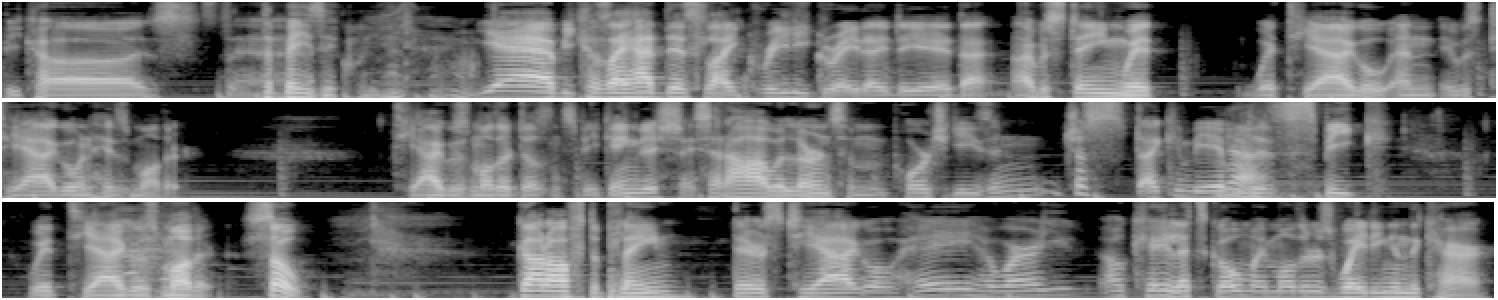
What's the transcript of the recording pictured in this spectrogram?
because uh, The basically. Yeah. yeah, because I had this like really great idea that I was staying with with Tiago, and it was Tiago and his mother. Tiago's mother doesn't speak English. I said, "Ah, I will learn some Portuguese, and just I can be able Yeah. to speak with Tiago's mother." So, got off the plane. There's Tiago. Hey, how are you? Okay, let's go. My mother's waiting in the car.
